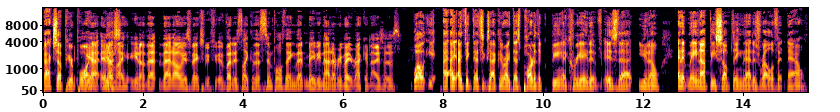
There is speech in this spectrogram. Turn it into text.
Backs up your point. yeah, and Yes. I'm like, you know, that that always makes me. Feel, but it's like the simple thing that maybe not everybody recognizes. Well, I I think that's exactly right. That's part of the being a creative is that you know, and it may not be something that is relevant now.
